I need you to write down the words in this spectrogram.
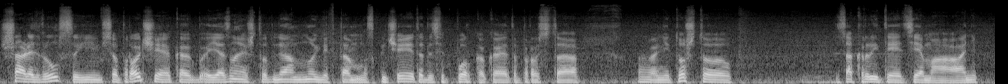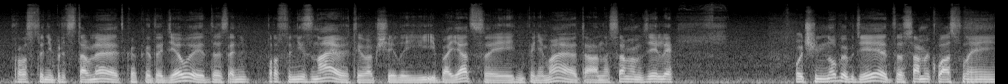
шарит рулс и все прочее. Как бы я знаю, что для многих там москвичей это до сих пор какая-то просто э, не то, что закрытая тема, а они просто не представляют, как это делает. Они просто не знают и вообще и, и боятся, и не понимают. А на самом деле очень много где это самый классный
